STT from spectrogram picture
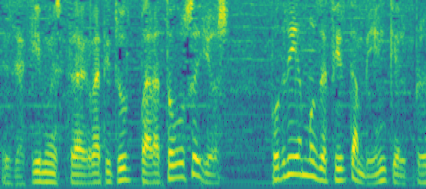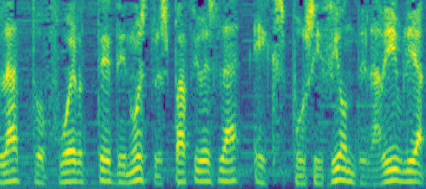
Desde aquí nuestra gratitud para todos ellos. Podríamos decir también que el plato fuerte de nuestro espacio es la exposición de la Biblia,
